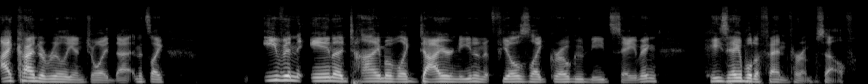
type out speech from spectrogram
I kind of really enjoyed that. And it's like, even in a time of like dire need and it feels like Grogu needs saving, he's able to fend for himself.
